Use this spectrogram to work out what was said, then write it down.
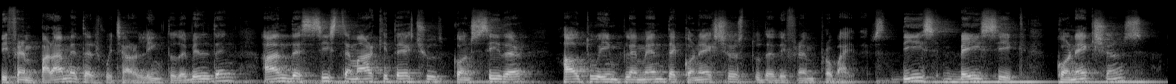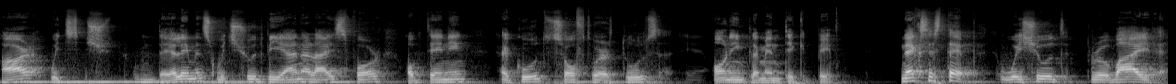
different parameters which are linked to the building, and the system architect should consider how to implement the connections to the different providers. These basic connections are which the elements which should be analyzed for obtaining a good software tools on implementing BIM. Next step, we should provide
